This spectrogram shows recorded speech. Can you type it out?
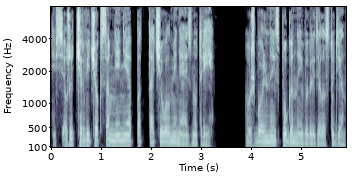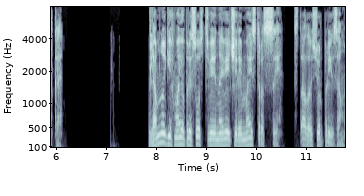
и все же червячок сомнения подтачивал меня изнутри. Уж больно испуганной выглядела студентка. Для многих мое присутствие на вечере мейстерсы стало сюрпризом,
